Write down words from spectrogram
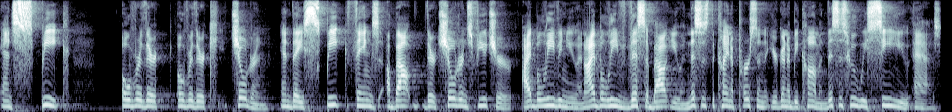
and speak over their, over their children. And they speak things about their children's future. I believe in you, and I believe this about you. And this is the kind of person that you're going to become. And this is who we see you as.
